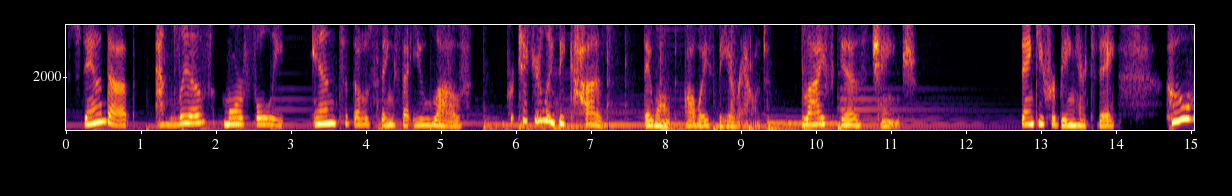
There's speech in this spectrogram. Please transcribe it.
stand up and live more fully into those things that you love, particularly because they won't always be around. Life is change. Thank you for being here today. Who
